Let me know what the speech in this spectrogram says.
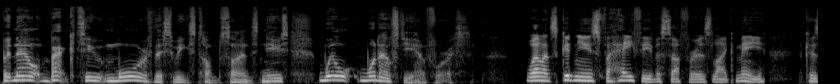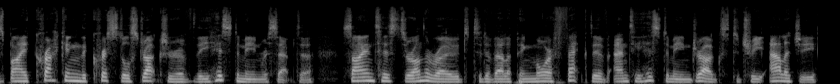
But now back to more of this week's top science news. Will, what else do you have for us? Well, it's good news for hay fever sufferers like me, because by cracking the crystal structure of the histamine receptor, scientists are on the road to developing more effective antihistamine drugs to treat allergy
